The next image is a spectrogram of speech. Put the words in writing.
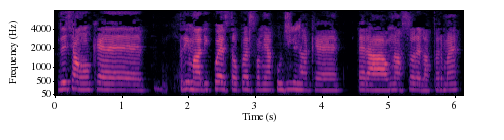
diciamo che prima di questo ho perso mia cugina che era una sorella per me.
